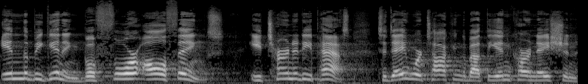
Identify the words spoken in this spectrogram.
In the beginning, before all things, eternity past. Today we're talking about the incarnation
